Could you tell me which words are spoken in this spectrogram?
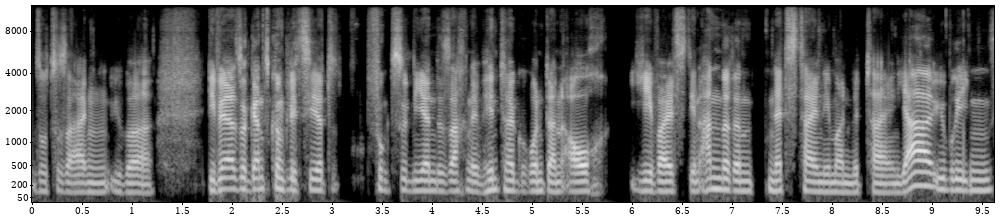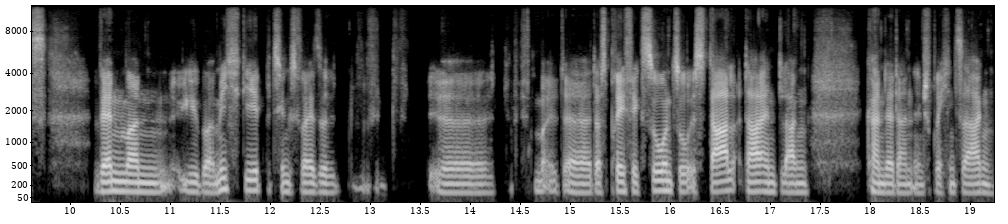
sozusagen über diverse ganz kompliziert funktionierende Sachen im Hintergrund dann auch jeweils den anderen Netzteilnehmern mitteilen. Ja, übrigens, wenn man über mich geht, beziehungsweise äh, äh, das Präfix so und so ist da, da entlang, kann der dann entsprechend sagen.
